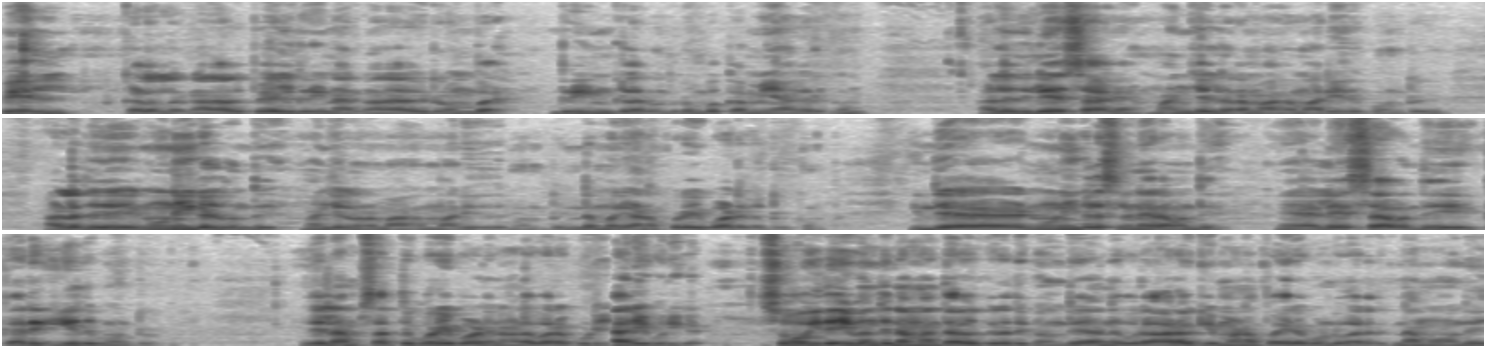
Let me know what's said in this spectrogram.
பேல் கலரில் இருக்கும். அதாவது பேல் க்ரீனாக இருக்கும். அதாவது ரொம்ப க்ரீன் கலர் வந்து ரொம்ப கம்மியாக இருக்கும். அல்லது லேசாக மஞ்சள் நிறமாக மாறியது போன்று அல்லது நுனிகள் வந்து மஞ்சள் நிறமாக மாறியது போன்று இந்த மாதிரியான குறைபாடுகள் இருக்கும். இந்த நுனிகள் சில நேரம் வந்து லேசாக வந்து கருகியது போன்று இதெல்லாம் சத்து குறைபாடுனால வரக்கூடிய அறிகுறிகள். ஸோ இதை வந்து நம்ம தவிர்க்கிறதுக்கு வந்து அந்த ஒரு ஆரோக்கியமான பயிரை கொண்டு வரதுக்கு நம்ம வந்து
